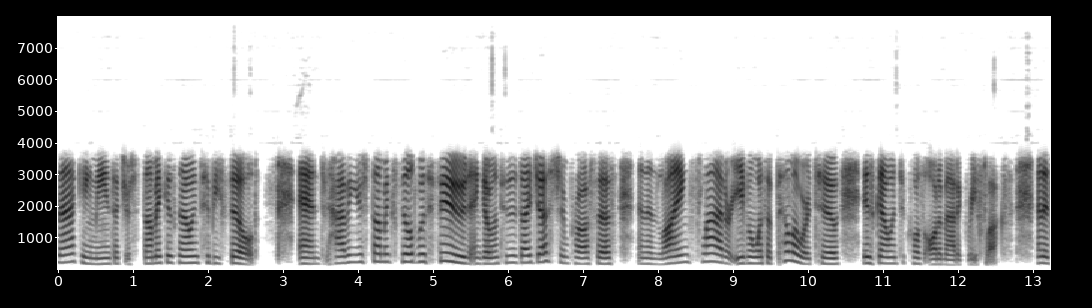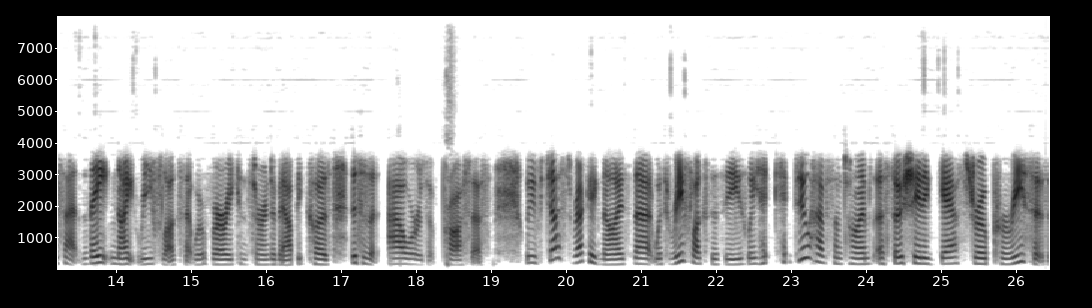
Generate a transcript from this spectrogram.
snacking means that your stomach is going to be filled and having your stomach filled with food and going through the digestion process and then lying flat or even with a pillow or two is going to cause automatic reflux. And it's that late night reflux that we're very concerned about because this is an hours of process. We've just recognized that with reflux disease, we do have sometimes associated gastroparesis,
